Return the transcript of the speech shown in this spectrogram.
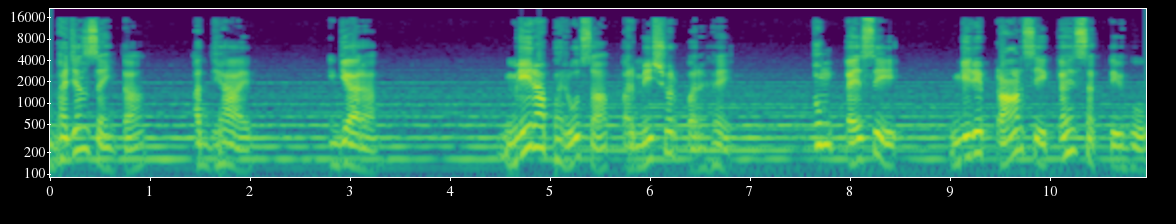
भजन संहिता, अध्याय ग्यारह। मेरा भरोसा परमेश्वर पर है। तुम कैसे मेरे प्राण से कह सकते हो?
